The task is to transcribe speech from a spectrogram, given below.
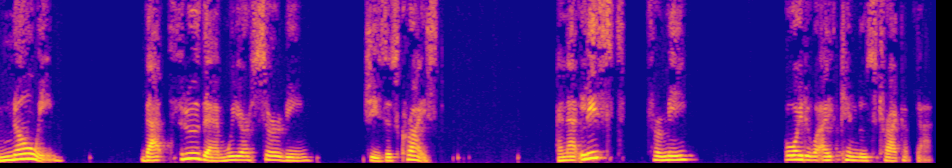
knowing that through them we are serving Jesus Christ. And at least for me, boy, do I can lose track of that.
